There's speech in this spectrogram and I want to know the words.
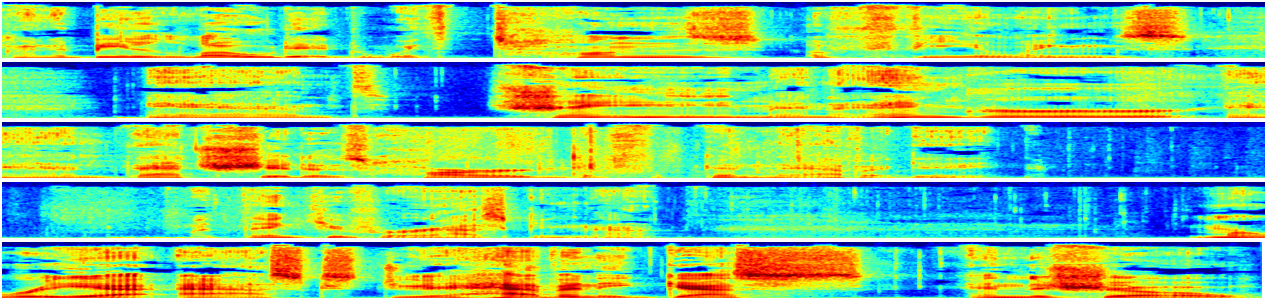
going to be loaded with tons of feelings and shame and anger, and that shit is hard to fucking navigate. But thank you for asking that. Maria asks, do you have any guests in the show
